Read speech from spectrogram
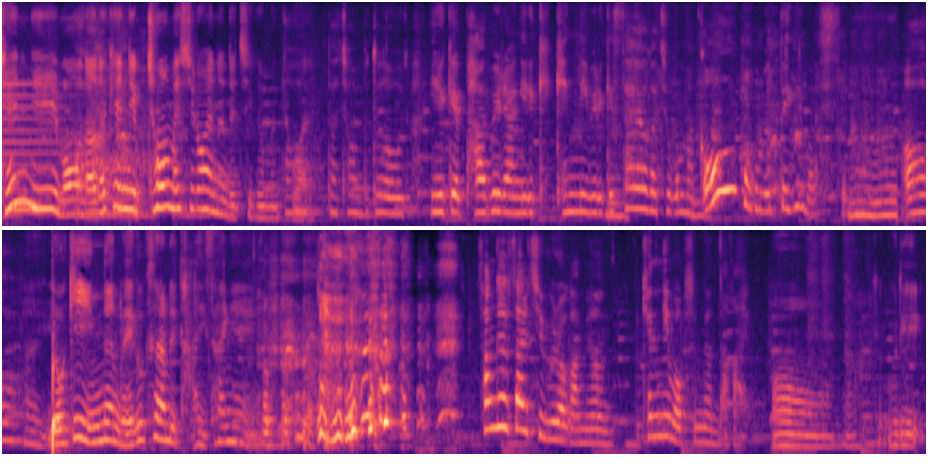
캣닙. 어, 나도 캣닙 처음에 싫어했는데 지금은 좋아해. 나 처음부터 너무 좋아. 이렇게 밥이랑 이렇게 갯잎 이렇게 쌓여가지고 막 어 먹으면 되게 맛있어. 음. 어 아, 여기 있는 외국 사람들이 다 이상해. 삼겹살 집으로 가면 캣잎 없으면 나가요. 어, 우리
